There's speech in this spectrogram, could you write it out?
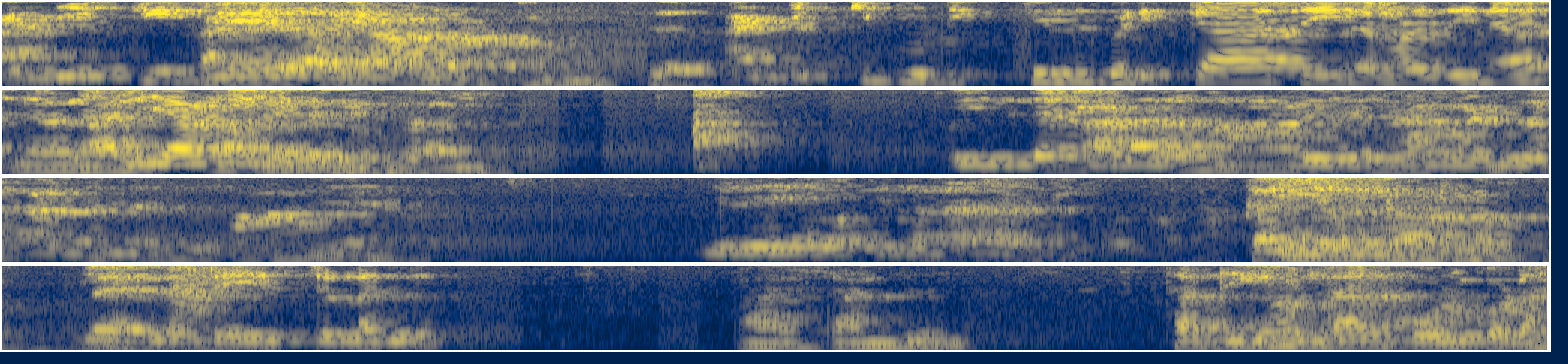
അടിക്ക് അടിക്ക് പിടിക്കുന്ന പിടിക്കാത്ത നമ്മളിത് കല്യാണം അപ്പൊ ഇതിന്റെ കളറ് മാറി വരണം ആ വെള്ള കളർ മാറി വരണം ഇതിലെ നമുക്ക് നല്ല അടിക്ക് വെക്കണം കൈ നല്ല ടേസ്റ്റ് ഉള്ളൊരു പായസമാണിത് അധികം ഉണ്ടാകും കോഴിക്കോടാ.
